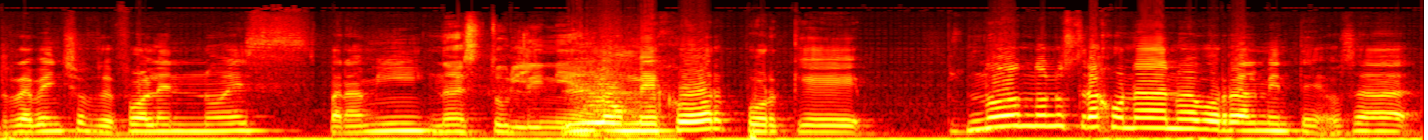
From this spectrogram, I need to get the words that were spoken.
Revenge of the Fallen no es para mí No es tu línea. lo mejor porque pues, no no nos trajo nada nuevo realmente, o sea,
